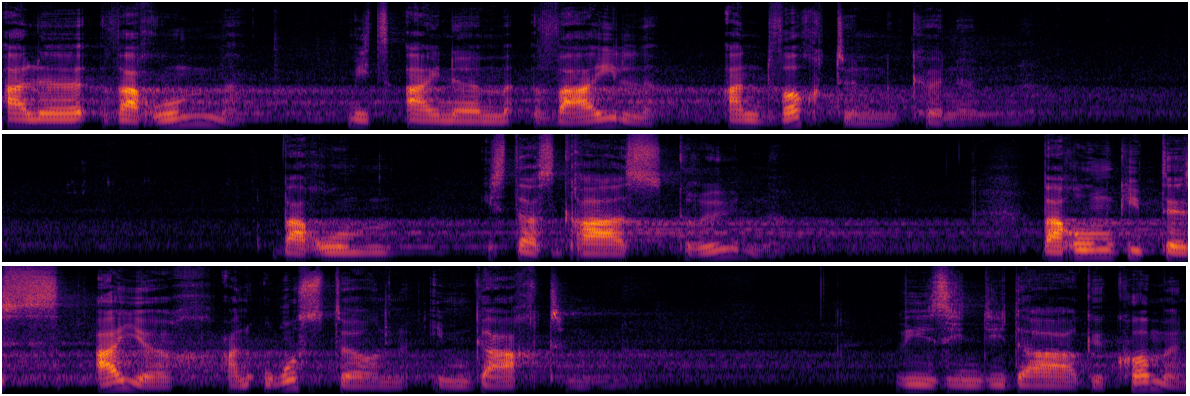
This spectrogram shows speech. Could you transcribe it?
alle Warum mit einem Weil antworten können. Warum ist das Gras grün? Warum gibt es Eier an Ostern im Garten? Wie sind die da gekommen?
